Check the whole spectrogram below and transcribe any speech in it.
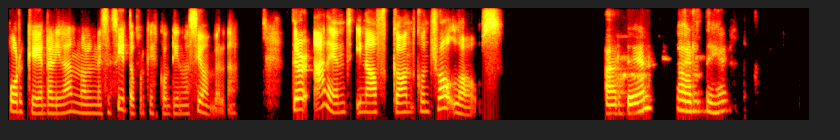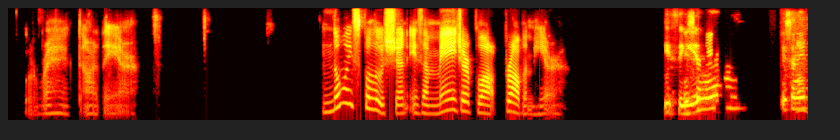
porque en realidad no lo necesito porque es continuación, ¿verdad? There aren't enough gun control laws. are there, Are there? Correct, are there. Noise pollution is a major problem here. isn't it? Isn't it? Isn't it?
